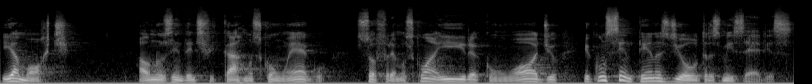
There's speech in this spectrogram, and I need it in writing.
e a morte. Ao nos identificarmos com o ego, sofremos com a ira, com o ódio e com centenas de outras misérias.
